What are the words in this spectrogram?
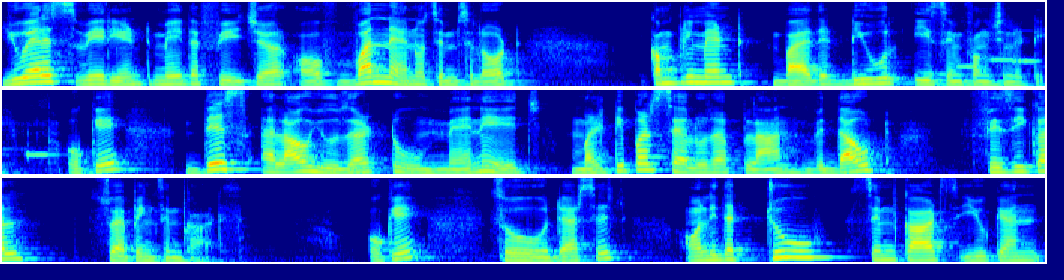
US variant may the feature of one nano SIM slot complement by the dual eSIM functionality. Okay, this allow user to manage multiple cellular plan without physical swapping SIM cards. Okay, so that's it. Only the two SIM cards you can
